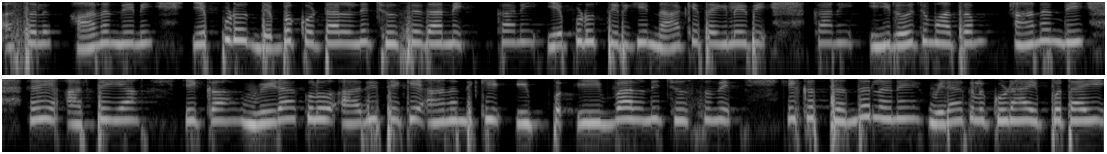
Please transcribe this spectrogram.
అసలు ఆనందిని ఎప్పుడు దెబ్బ కొట్టాలని చూసేదాన్ని. కానీ ఎప్పుడు తిరిగి నాకే తగిలేది. కానీ ఈరోజు మాత్రం ఆనంది అత్తయ్య ఇక విడాకులు ఆదిత్యకి ఆనందికి ఇప్ప ఇవ్వాలని చూస్తుంది. ఇక తొందరలోనే విడాకులు కూడా అయిపోతాయి.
